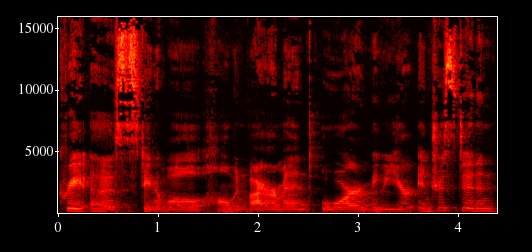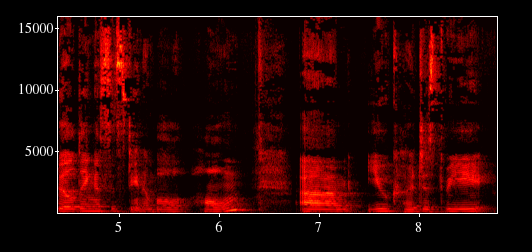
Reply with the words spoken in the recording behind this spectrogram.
create a sustainable home environment, or maybe you're interested in building a sustainable home. Um, you could just be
